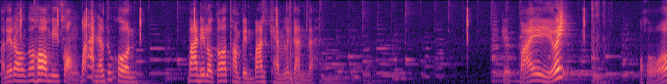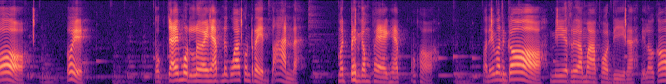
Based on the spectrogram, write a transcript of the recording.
ตอนนี้เราก็มีสองบ้านนะครับทุกคน บ้านนี้เราก็ทำเป็นบ้านแคมป์แล้วกันนะเก็บไป เฮ้ย โอ้โห เฮ้ย ตกใจหมดเลยครับ นึกว่าคนเรดบ้านนะมันเป็นกำแพงครับ โอ้โห ตอนนี้มันก็มีเรือมาพอดีนะ นี่เราก็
